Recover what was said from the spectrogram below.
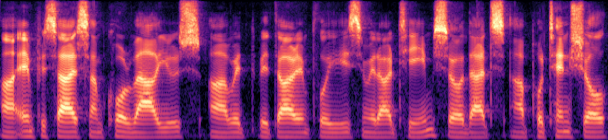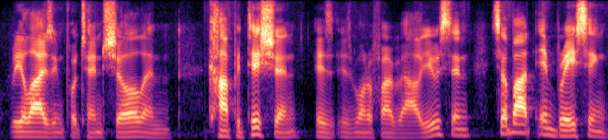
uh, emphasize some core values uh, with, with our employees and with our team. So that's uh, potential, realizing potential, and competition is, is one of our values. And it's about embracing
